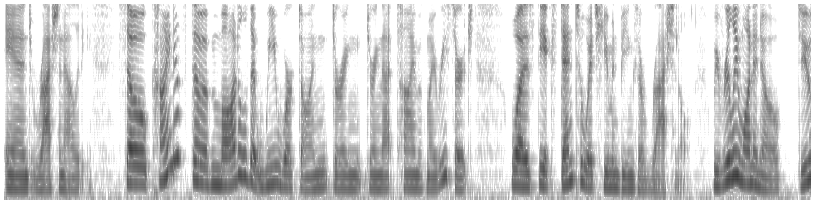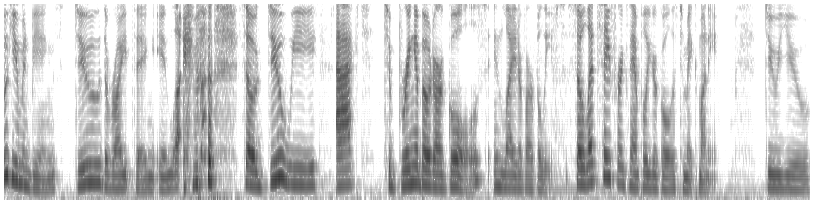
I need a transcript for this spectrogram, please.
And rationality. So, kind of the model that we worked on during during that time of my research was the extent to which human beings are rational. We really want to know do human beings do the right thing in life? so, do we act to bring about our goals in light of our beliefs? So, let's say, for example, your goal is to make money. Do you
